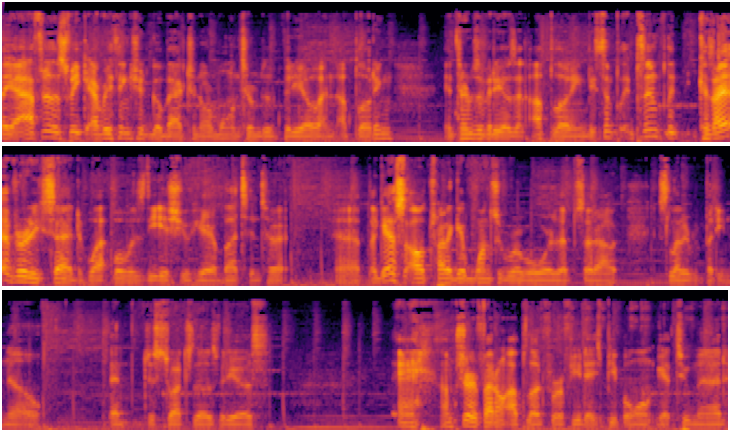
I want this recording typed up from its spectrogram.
But yeah, after this week, everything should go back to normal in terms of video and uploading. In terms of videos and uploading, be simply simply because I have already said what what was the issue here, but into uh, I guess I'll try to get one Super Robot Wars episode out, just let everybody know, and just watch those videos. Eh, I'm sure if I don't upload for a few days, people won't get too mad.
